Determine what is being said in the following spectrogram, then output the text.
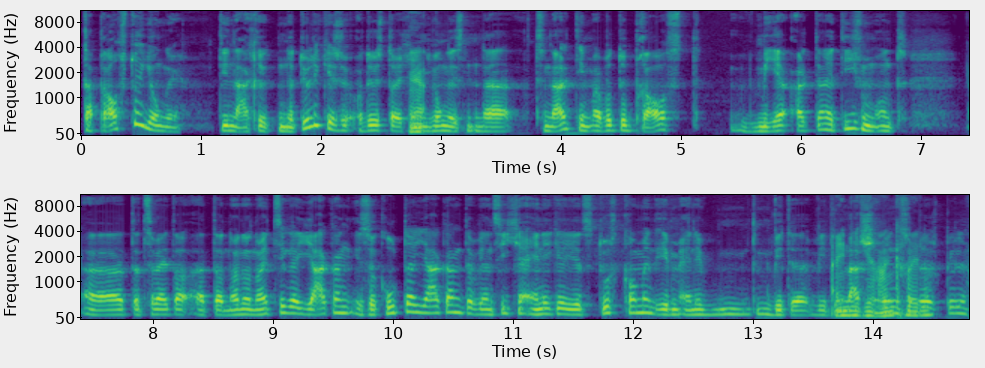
da brauchst du Junge, die nachrücken. Natürlich ist Österreich ja. ein junges Nationalteam, aber du brauchst mehr Alternativen und äh, der, zweite, der 99er Jahrgang ist ein guter Jahrgang, da werden sicher einige jetzt durchkommen, eben eine wie der, wie der Naschring zum Beispiel.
